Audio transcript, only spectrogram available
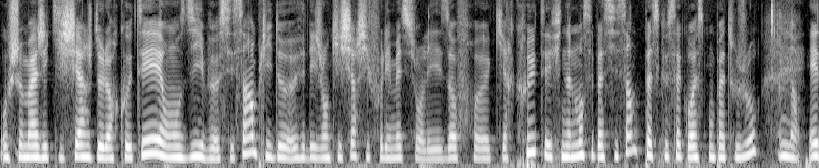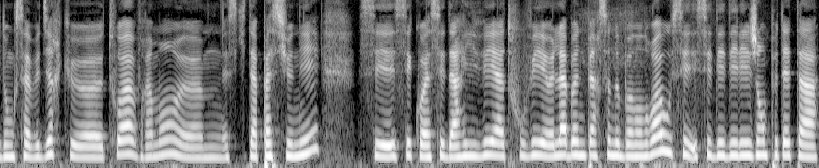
au chômage et qui cherchent de leur côté, on se dit bah, c'est simple, ils, de, les gens qui cherchent, il faut les mettre sur les offres euh, qui recrutent. Et finalement, c'est pas si simple parce que ça correspond pas toujours. Non. Et donc, ça veut dire que euh, toi, vraiment, euh, ce qui t'a passionné, c'est quoi? C'est d'arriver à trouver la bonne personne au bon endroit ou c'est d'aider les gens peut-être à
